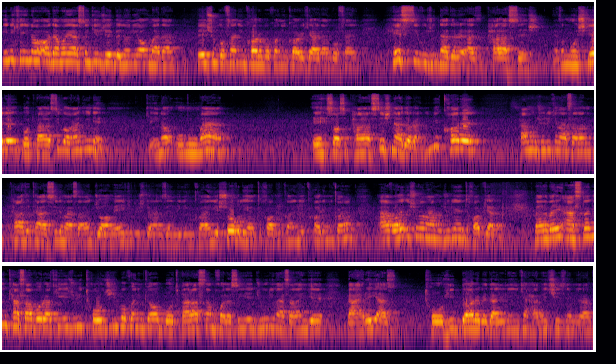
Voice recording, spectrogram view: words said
اینی که اینا آدمایی هستن که جایی به دنیا اومدن بهشون گفتن این کارو بکن این کارو کردن گفتن. حسی وجود نداره از پرستش. مثلا مشکل بت پرستی واقعا اینه که اینا عموما احساس پرستش ندارن. این یه کار همون جوری که مثلا تحت تاثیر مثلا جامعه که دوش دارن زندگی می‌کنن یه شغلی انتخاب می‌کنن یه کاری می‌کنن عقایدشون هم همون جوری انتخاب کردن. بنابراین اصلا این تصورات که یه جوری توجیه بکنیم که بت پرستم خلاصه یه جوری مثلا یه بهره از توحید داره به دلیل اینکه همه چیز نمی‌دونم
